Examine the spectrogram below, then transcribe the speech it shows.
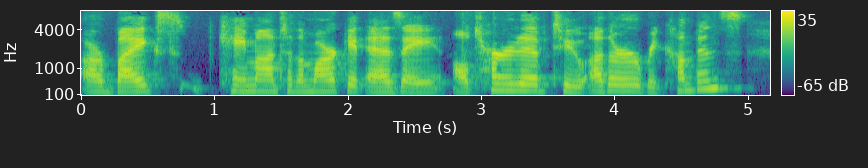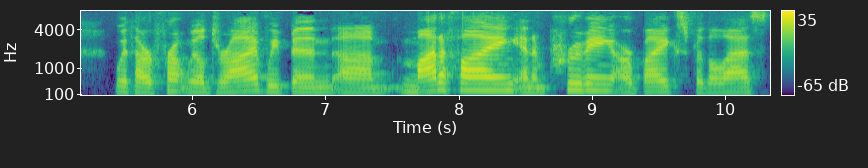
our bikes came onto the market as a alternative to other recumbents with our front wheel drive. We've been um, modifying and improving our bikes for the last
